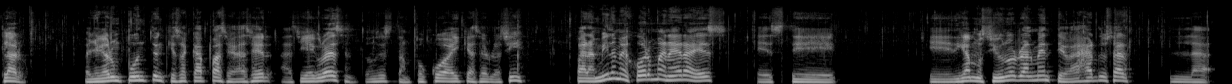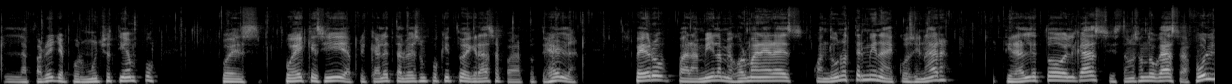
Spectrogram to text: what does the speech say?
Claro, va a llegar un punto en que esa capa se va a hacer así de gruesa, entonces tampoco hay que hacerlo así. Para mí la mejor manera es, este, eh, digamos, si uno realmente va a dejar de usar la, la parrilla por mucho tiempo, pues puede que sí, aplicarle tal vez un poquito de grasa para protegerla. Pero para mí la mejor manera es cuando uno termina de cocinar, tirarle todo el gas, si están usando gas a full,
